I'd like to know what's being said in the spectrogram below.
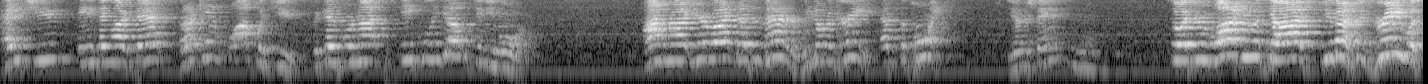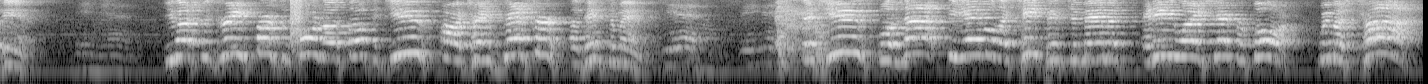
hate you, anything like that, but I can't walk with you because we're not equally yoked anymore. I'm right, you're right, doesn't matter. We don't agree. That's the point. You understand? Mm-hmm. So if you're walking with God, you must agree with Him. You must agree first and foremost, folks, that you are a transgressor of His commandments. Yes. Amen. That you will not be able to keep His commandments in any way, shape, or form. We must try.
